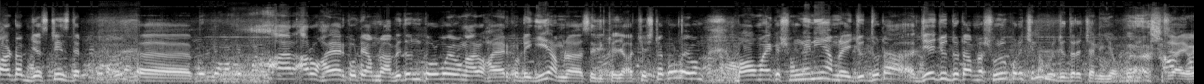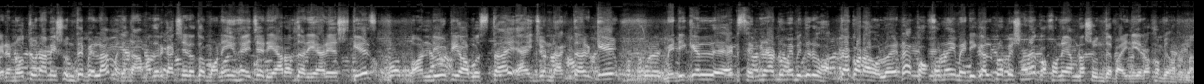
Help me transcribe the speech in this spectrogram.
part of justice that আর আরও হায়ার কোর্টে আমরা আবেদন করব এবং আরও হায়ার কোর্টে গিয়ে আমরা সেদিকটা যাওয়ার চেষ্টা করব এবং বাবা মায়েকে সঙ্গে নিয়ে আমরা এই যুদ্ধটা, যে যুদ্ধটা আমরা শুরু করেছিলাম, ওই যুদ্ধটা চালিয়ে যাব। যাই হোক, এটা নতুন আমি শুনতে পেলাম, কিন্তু আমাদের কাছে এটা তো মনেই হয়েছে rare of the rarest case on duty অবস্থায় একজন ডাক্তারকে মেডিকেল একটা সেমিনার রুমের ভিতরে হত্যা করা হলো। এটা কখনোই মেডিকেল প্রফেশনে কখনোই আমরা শুনতে পাইনি, এরকম ঘটনা।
